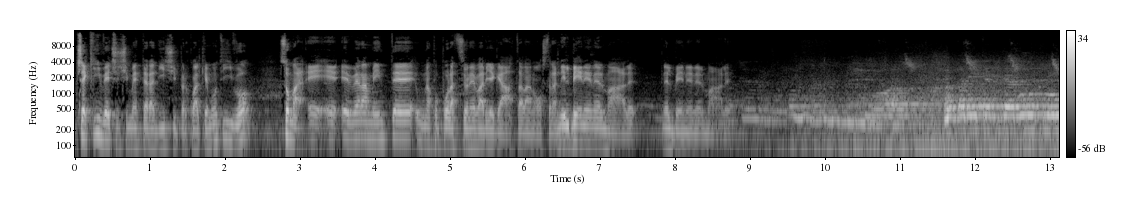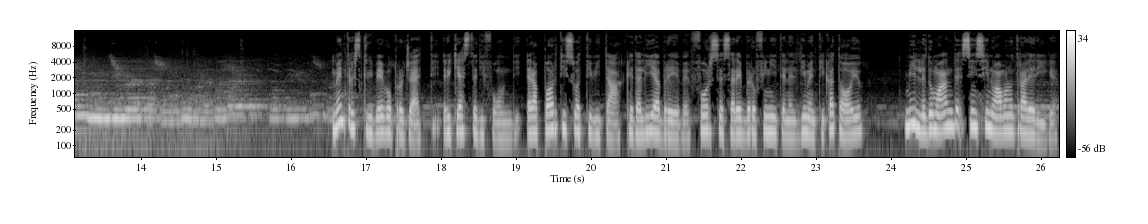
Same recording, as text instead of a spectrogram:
C'è chi invece ci mette radici per qualche motivo. Insomma, è, è- è veramente una popolazione variegata la nostra, nel bene e nel male. Nel bene e nel male. Mentre scrivevo progetti, richieste di fondi e rapporti su attività che da lì a breve forse sarebbero finite nel dimenticatoio, mille domande si insinuavano tra le righe.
